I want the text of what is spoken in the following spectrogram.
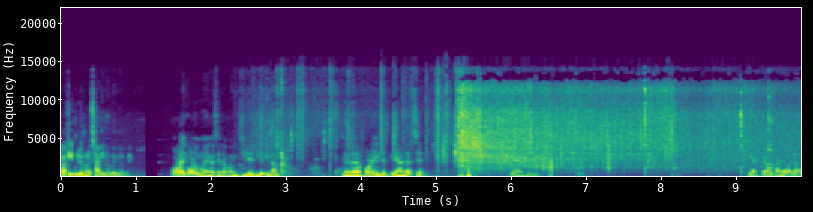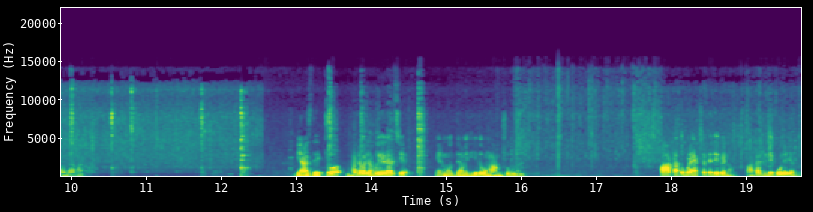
বাকিগুলি আমরা ছাড়িয়ে নেব এইভাবে। কড়াই গরম হয়ে গেছে দেখো আমি জিরে দিয়ে দিলাম। দিয়ে দেওয়ার পরে এই যে পেঁয়াজ আছে, পেঁয়াজ দিয়ে দিচ্ছি। পেঁয়াজটা ভাজা ভাজা হবে আমার। পেঁয়াজ দেখছ, ভাজা ভাজা হয়ে গেছে, এর মধ্যে আমি দিয়ে দেবো মাংসগুলি পাটা তোমরা একসাথে দেবে না, পাটা দিলে গলে যাবে।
